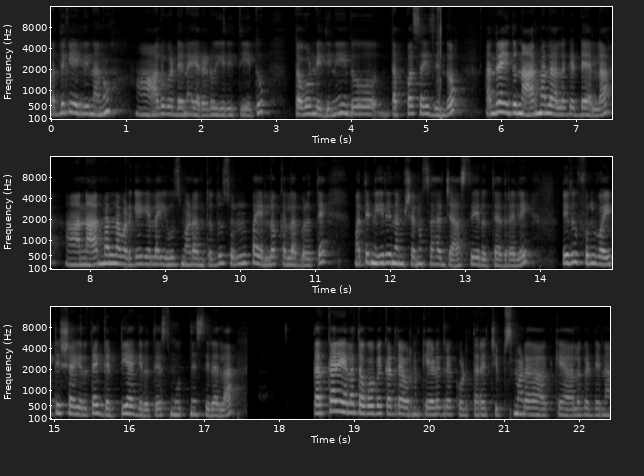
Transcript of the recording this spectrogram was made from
ಮೊದಲಿಗೆ ಇಲ್ಲಿ ನಾನು ಆಲೂಗಡ್ಡೆನ ಎರಡು ಈ ರೀತಿಯದ್ದು ತೊಗೊಂಡಿದ್ದೀನಿ. ಇದು ದಪ್ಪ ಸೈಜಿಂದು ಅಂದರೆ ಇದು ನಾರ್ಮಲ್ ಆಲೂಗಡ್ಡೆ ಅಲ್ಲ. ನಾರ್ಮಲ್ನ ಅಡುಗೆಗೆಲ್ಲ ಯೂಸ್ ಮಾಡೋಂಥದ್ದು ಸ್ವಲ್ಪ ಎಲ್ಲೋ ಕಲರ್ ಬರುತ್ತೆ. ಮತ್ತು ನೀರಿನ ಅಂಶನೂ ಸಹ ಜಾಸ್ತಿ ಇರುತ್ತೆ ಅದರಲ್ಲಿ. ಇದು ಫುಲ್ ವೈಟಿಶ್ ಆಗಿರುತ್ತೆ, ಗಟ್ಟಿಯಾಗಿರುತ್ತೆ ಸ್ಮೂತ್ನೆಸ್ ಇರಲ್ಲ. ತರಕಾರಿ ಎಲ್ಲ ತೊಗೋಬೇಕಾದ್ರೆ ಅವ್ರನ್ನ ಕೇಳಿದ್ರೆ ಕೊಡ್ತಾರೆ. ಚಿಪ್ಸ್ ಮಾಡೋಕ್ಕೆ ಆಲೂಗಡ್ಡೆನ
